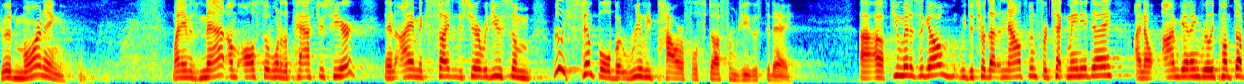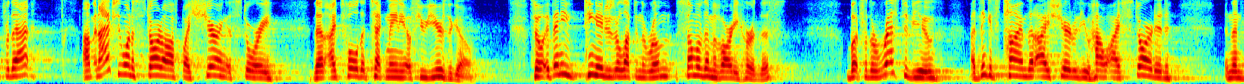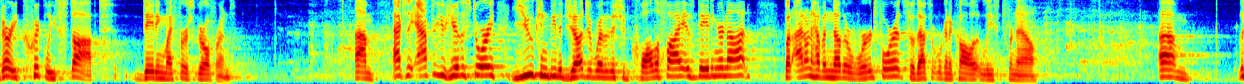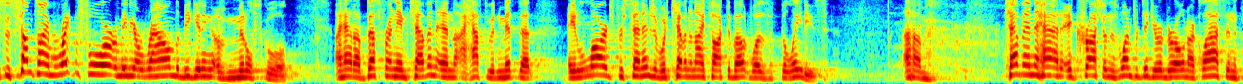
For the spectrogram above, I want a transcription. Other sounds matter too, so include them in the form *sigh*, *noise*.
Good morning. My name is Matt. I'm also one of the pastors here, and I am excited to share with you some really simple but really powerful stuff from Jesus today. Uh, a few minutes ago, we just heard that announcement for Techmania Day. I know I'm getting really pumped up for that. Um, and I actually want to start off by sharing a story that I told at Techmania a few years ago. So, if any teenagers are left in the room, some of them have already heard this. But for the rest of you, I think it's time that I shared with you how I started and then very quickly stopped dating my first girlfriend. Um, actually, after you hear the story, you can be the judge of whether this should qualify as dating or not, but I don't have another word for it, so that's what we're going to call it, at least for now. Um, this was sometime right before or maybe around the beginning of middle school. I had a best friend named Kevin, and I have to admit that a large percentage of what Kevin and I talked about was the ladies. Um, Kevin had a crush on this one particular girl in our class, and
